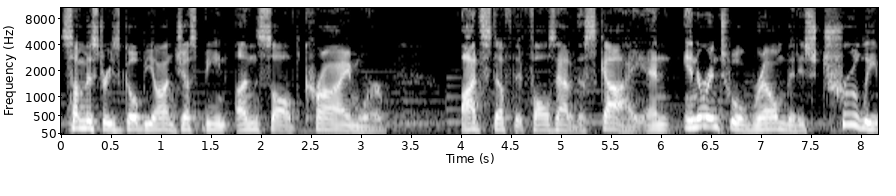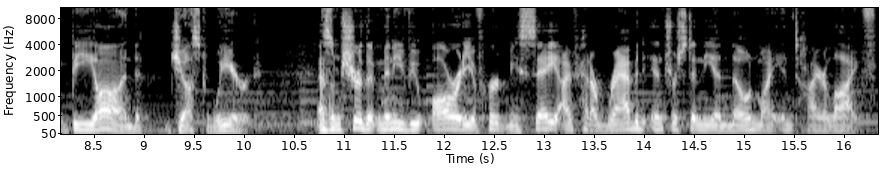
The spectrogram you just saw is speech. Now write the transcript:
Some mysteries go beyond just being unsolved crime or odd stuff that falls out of the sky and enter into a realm that is truly beyond just weird. As I'm sure that many of you already have heard me say, I've had a rabid interest in the unknown my entire life.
